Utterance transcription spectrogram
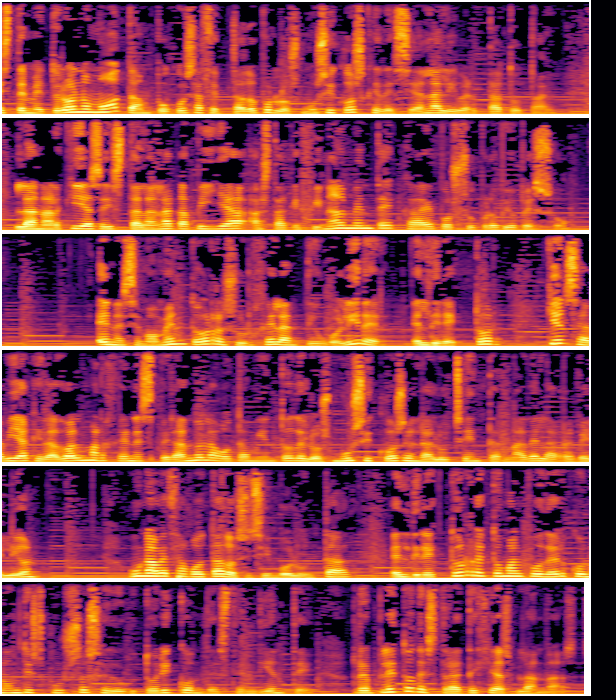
Este metrónomo tampoco es aceptado por los músicos que desean la libertad total. La anarquía se instala en la capilla hasta que finalmente cae por su propio peso. En ese momento resurge el antiguo líder, el director, quien se había quedado al margen esperando el agotamiento de los músicos en la lucha interna de la rebelión. Una vez agotados y sin voluntad, el director retoma el poder con un discurso seductor y condescendiente, repleto de estrategias blandas,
